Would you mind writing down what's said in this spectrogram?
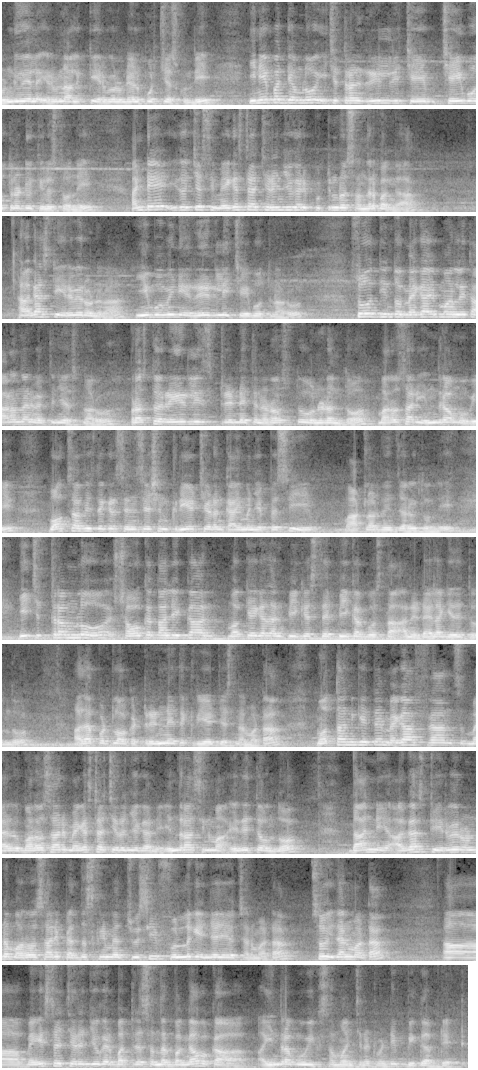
రెండు వేల ఇరవై నాలుగుకి ఇరవై రెండేళ్ళు పూర్తి చేసుకుంది. ఈ నేపథ్యంలో ఈ చిత్రాన్ని రిలీజ్ చేయ చేయబోతున్నట్టు తెలుస్తోంది. అంటే ఇది వచ్చేసి మెగాస్టార్ చిరంజీవి గారి పుట్టినరోజు సందర్భంగా ఆగస్టు ఇరవై రెండున ఈ మూవీని రీ రిలీజ్ చేయబోతున్నారు. సో దీంతో మెగా అభిమానులు అయితే ఆనందాన్ని వ్యక్తం చేస్తున్నారు. ప్రస్తుతం రీ రిలీజ్ ట్రెండ్ అయితే నడుస్తూ ఉండడంతో మరోసారి ఇంద్రా మూవీ బాక్స్ ఆఫీస్ దగ్గర సెన్సేషన్ క్రియేట్ చేయడం ఖాయమని చెప్పేసి మాట్లాడడం జరుగుతుంది. ఈ చిత్రంలో షౌకత్ అలీ ఖాన్ మొక్కే కదా అని పీకేస్తే పీకా గోస్తా అనే డైలాగ్ ఏదైతే ఉందో అదప్పట్లో ఒక ట్రెండ్ అయితే క్రియేట్ చేసింది అనమాట మొత్తానికైతే మెగా ఫ్యాన్స్ మరోసారి మెగాస్టార్ చిరంజీవి గారిని ఇంద్రా సినిమా ఏదైతే ఉందో దాన్ని ఆగస్టు ఇరవై రెండు మరోసారి పెద్ద స్క్రీన్ మీద చూసి ఫుల్గా ఎంజాయ్ చేయొచ్చు అనమాట సో ఇదనమాట మెగాస్టార్ చిరంజీవి గారి బర్త్డే సందర్భంగా ఒక ఇంద్ర మూవీకి సంబంధించినటువంటి బిగ్ అప్డేట్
